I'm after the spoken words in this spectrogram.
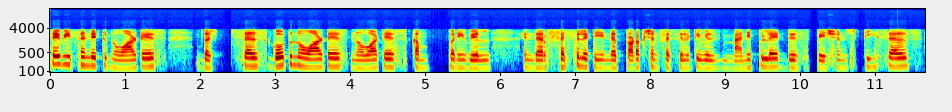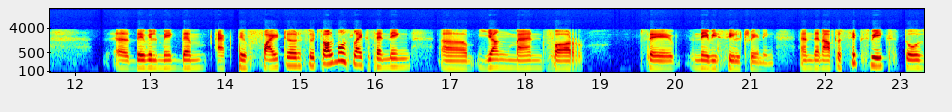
Say we send it to Novartis, the cells go to Novartis, Novartis company will in their facility, in their production facility will manipulate this patient's T cells. Uh, they will make them active fighters. So it's almost like sending a uh, young man for say Navy SEAL training, and then after six weeks, those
